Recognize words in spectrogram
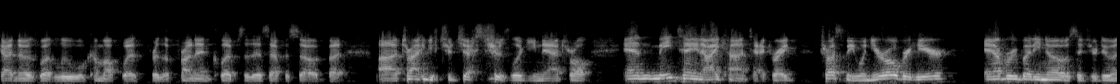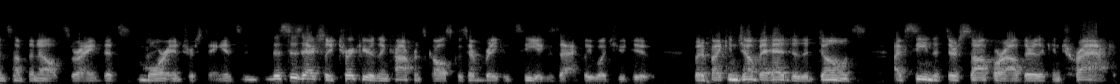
God knows what Lou will come up with for the front end clips of this episode, but uh, try and get your gestures looking natural and maintain eye contact, right? Trust me, when you're over here everybody knows that you're doing something else, right? That's more interesting. It's this is actually trickier than conference calls because everybody can see exactly what you do. But if I can jump ahead to the don'ts, I've seen that there's software out there that can track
